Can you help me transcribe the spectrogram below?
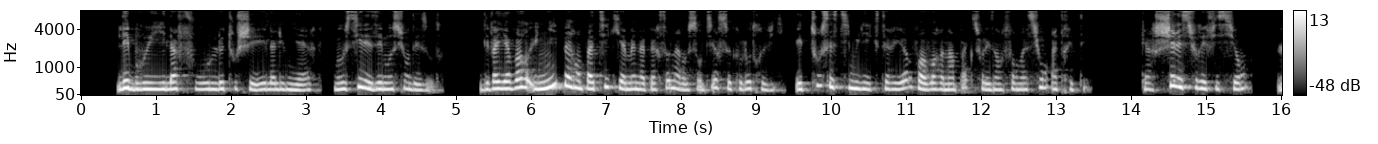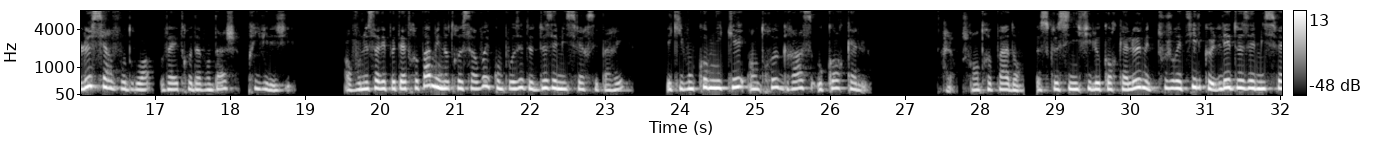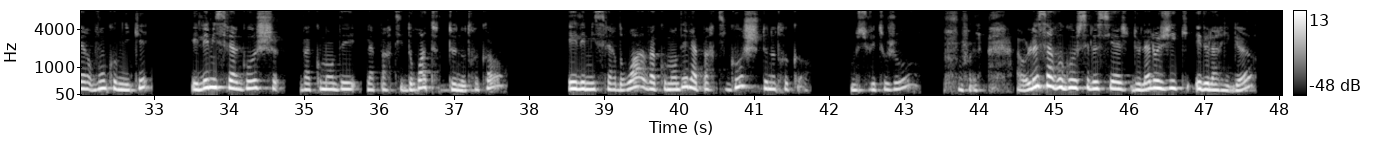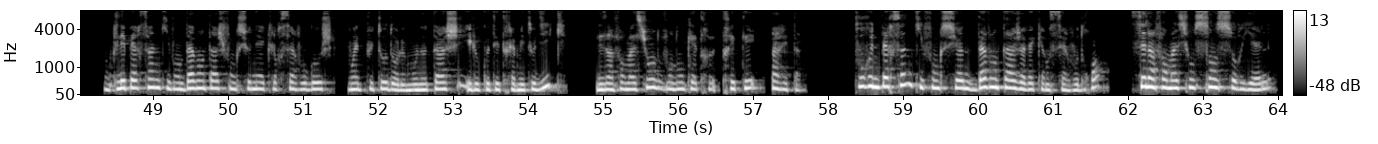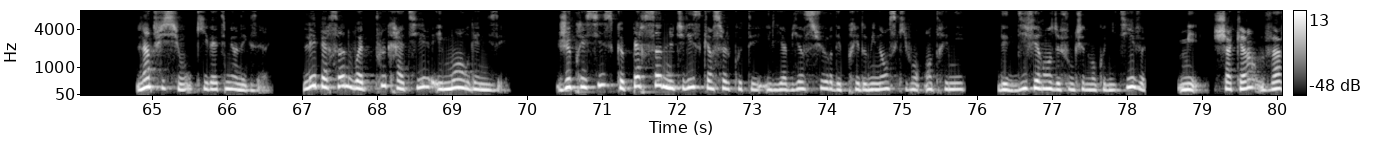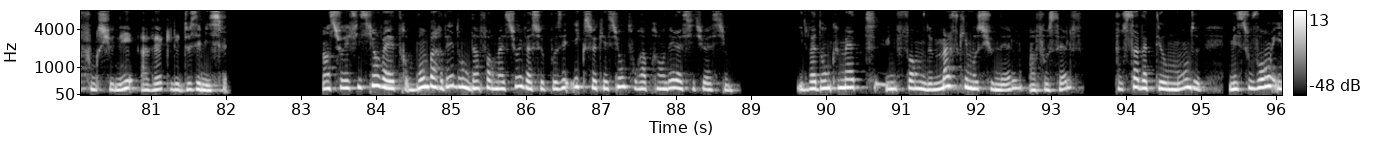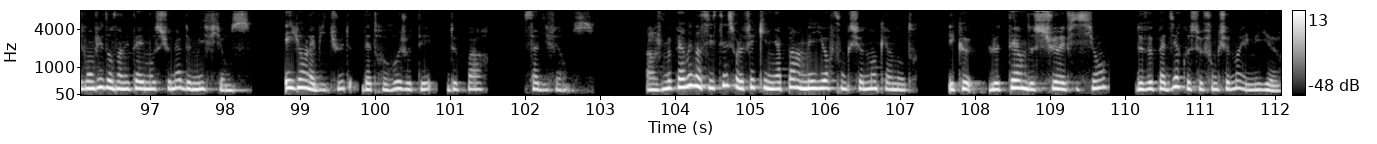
Les bruits, la foule, le toucher, la lumière, mais aussi les émotions des autres. Il va y avoir une hyper-empathie qui amène la personne à ressentir ce que l'autre vit. Et tous ces stimuli extérieurs vont avoir un impact sur les informations à traiter. Car chez les surefficients, le cerveau droit va être davantage privilégié. Alors vous ne savez peut-être pas, mais notre cerveau est composé de deux hémisphères séparés et qui vont communiquer entre eux grâce au corps calleux. Alors, je ne rentre pas dans ce que signifie le corps calleux, mais toujours est-il que les deux hémisphères vont communiquer et l'hémisphère gauche va commander la partie droite de notre corps et l'hémisphère droit va commander la partie gauche de notre corps. Vous me suivez toujours? Voilà. Alors le cerveau gauche, c'est le siège de la logique et de la rigueur. Donc les personnes qui vont davantage fonctionner avec leur cerveau gauche vont être plutôt dans le monotâche et le côté très méthodique. Les informations vont donc être traitées par étapes. Pour une personne qui fonctionne davantage avec un cerveau droit, c'est l'information sensorielle l'intuition qui va être mise en exergue. Les personnes vont être plus créatives et moins organisées. Je précise que personne n'utilise qu'un seul côté. Il y a bien sûr des prédominances qui vont entraîner des différences de fonctionnement cognitive, mais chacun va fonctionner avec les deux hémisphères. Un surefficient va être bombardé donc d'informations, il va se poser X questions pour appréhender la situation. Il va donc mettre une forme de masque émotionnel, un faux self, pour s'adapter au monde, mais souvent ils vont vivre dans un état émotionnel de méfiance, ayant l'habitude d'être rejetés de par sa différence. Alors je me permets d'insister sur le fait qu'il n'y a pas un meilleur fonctionnement qu'un autre, et que le terme de surefficient ne veut pas dire que ce fonctionnement est meilleur.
